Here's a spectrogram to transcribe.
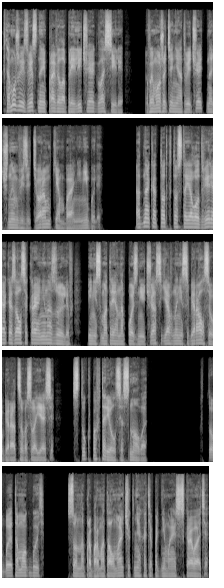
К тому же известные правила приличия гласили, вы можете не отвечать ночным визитерам, кем бы они ни были. Однако тот, кто стоял у двери, оказался крайне назойлив, и, несмотря на поздний час, явно не собирался убираться во свояси. Стук повторился снова. «Кто бы это мог быть?» — сонно пробормотал мальчик, нехотя поднимаясь с кровати.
